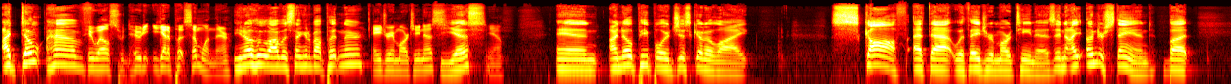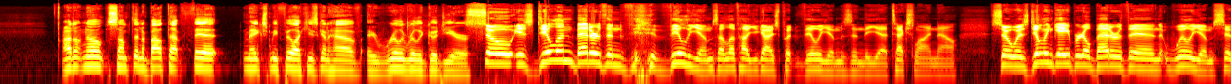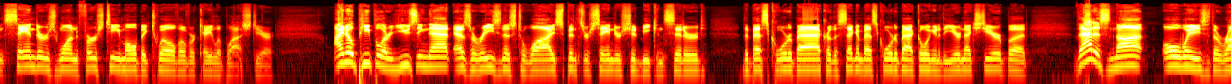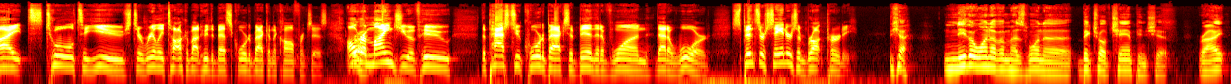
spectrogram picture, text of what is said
I don't have. Who else? Who do, you got to put someone there? You know who I was thinking about putting there? Adrian Martinez. Yes. Yeah. And I know people are just going to like scoff at that with Adrian Martinez. And I understand, but I don't know. Something about that fit makes me feel like he's going to have a really, really good year. So is Dillon better than v- Williams? I love how you guys put Williams in the uh, text line now. So is Dillon Gabriel better than Williams since Sanders won first team All Big 12 over Caleb last year? I know people are using that as a reason as to why Spencer Sanders should be considered the best quarterback or the second best quarterback going into the year next year, but that is not always the right tool to use to really talk about who the best quarterback in the conference is. I'll Right. remind you of who the past two quarterbacks have been that have won that award Spencer Sanders and Brock Purdy. Yeah. Neither one of them has won a Big 12 championship, right?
